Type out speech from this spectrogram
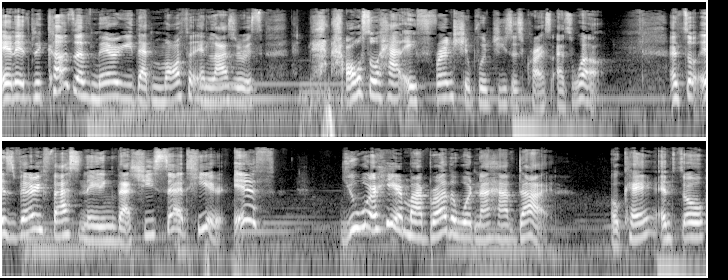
And it's because of Mary that Martha and Lazarus also had a friendship with Jesus Christ as well. And so it's very fascinating that she said here, if you were here, my brother would not have died. Okay? And so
